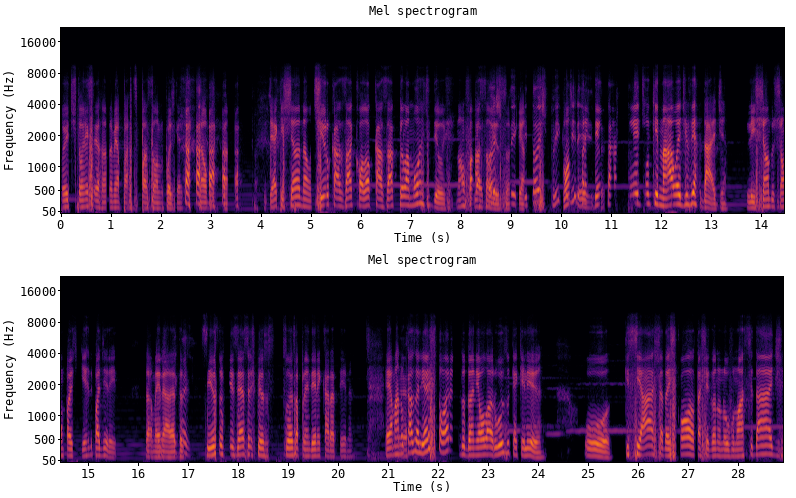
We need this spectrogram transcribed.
noite, estou encerrando a minha participação no podcast. Não, Jack Chan, não. Tira o casaco, coloca o casaco, pelo amor de Deus. Não façam então isso. Explica, então explica Vamos direito. aprender o karatê de Okinawa de verdade. Lixando o chão para esquerda e para direita. Também, então né? Se isso fizesse as pessoas aprenderem karatê, né? É, mas no é. caso ali é a história do Daniel Laruso, que é aquele o que se acha da escola, tá chegando novo numa cidade,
